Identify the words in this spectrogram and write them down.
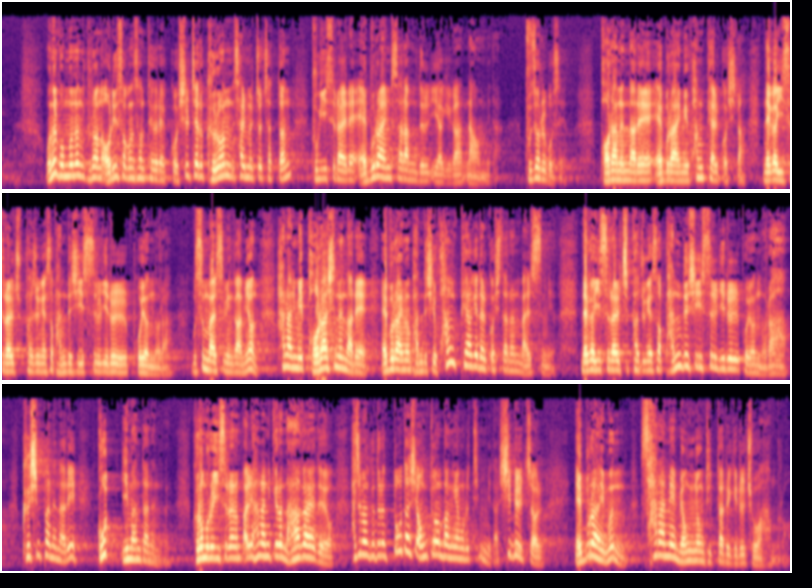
오늘 본문은 그런 어리석은 선택을 했고 실제로 그런 삶을 쫓았던 북이스라엘의 에브라임 사람들 이야기가 나옵니다. 구절을 보세요. 벌하는 날에 에브라임이 황폐할 것이라 내가 이스라엘 주파 중에서 반드시 있을 일을 보였노라. 무슨 말씀인가 하면 하나님이 벌하시는 날에 에브라임은 반드시 황폐하게 될 것이다라는 말씀이에요. 내가 이스라엘 지파 중에서 반드시 있을 일을 보였노라. 그 심판의 날이 곧 임한다는 거예요. 그러므로 이스라엘은 빨리 하나님께로 나아가야 돼요. 하지만 그들은 또다시 엉뚱한 방향으로 튑니다. 11절. 에브라임은 사람의 명령 뒤따르기를 좋아하므로.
